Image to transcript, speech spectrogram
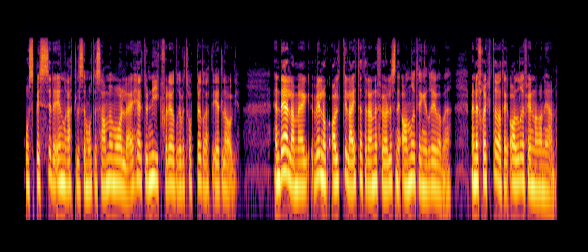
og spissede innrettelse mot det samme målet er helt unik for det å drive toppidrett i et lag. En del av meg vil nok alltid leite etter denne følelsen i andre ting jeg driver med, men jeg frykter at jeg aldri finner den igjen.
